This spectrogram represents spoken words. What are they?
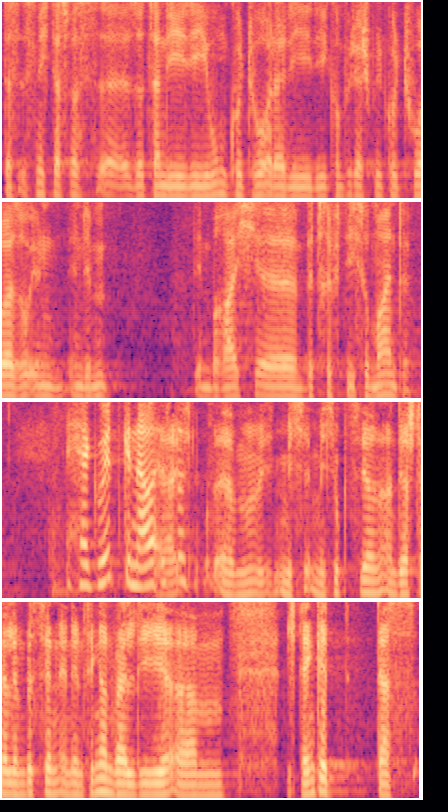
das ist nicht das, was äh, sozusagen die, die Jugendkultur oder die, die Computerspielkultur so in, in dem, dem Bereich äh, betrifft, die ich so meinte. Herr Gut, genau ist ja, das. Ich, ähm, mich mich juckt hier an der Stelle ein bisschen in den Fingern, weil die, ähm, ich denke, dass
